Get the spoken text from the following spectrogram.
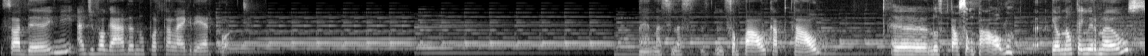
Eu sou a Dani, advogada no Porto Alegre Airport. É, nasci em São Paulo, capital, no Hospital São Paulo. Eu não tenho irmãos,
